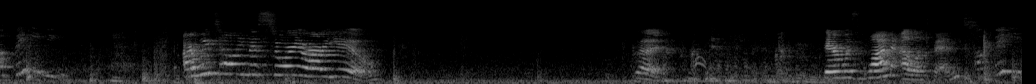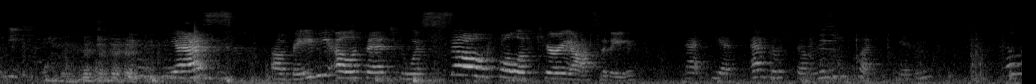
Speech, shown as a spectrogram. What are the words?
A baby! Are we telling this story or are you? Good. There was one elephant. Yes, a baby elephant who was so full of curiosity. That he has ever so many questions. Tell him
